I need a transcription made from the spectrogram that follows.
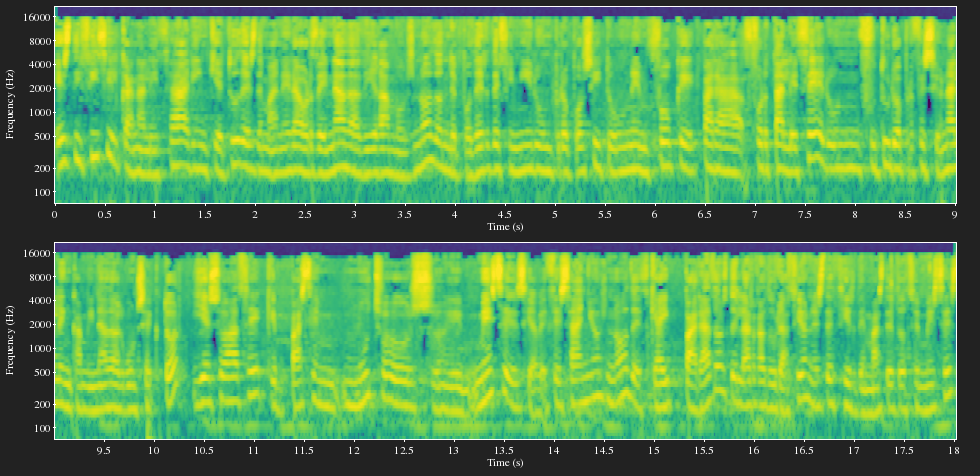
Es difícil canalizar inquietudes de manera ordenada, digamos, ¿no? Donde poder definir un propósito, un enfoque para fortalecer un futuro profesional encaminado a algún sector. Y eso hace que pasen muchos eh, meses y a veces años de que hay parados de larga duración, es decir, de más de 12 meses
